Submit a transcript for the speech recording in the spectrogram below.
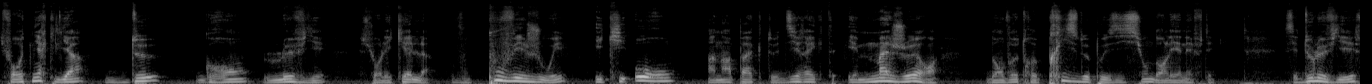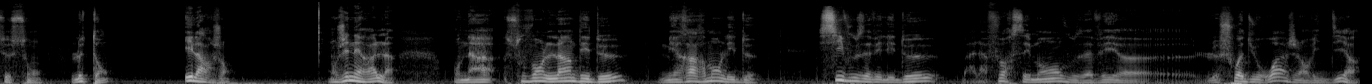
il faut retenir qu'il y a deux grands leviers sur lesquels vous pouvez jouer et qui auront un impact direct et majeur dans votre prise de position dans les NFT. Ces deux leviers, ce sont le temps et l'argent. En général, on a souvent l'un des deux, mais rarement les deux. Si vous avez les deux, bah là forcément, vous avez euh, le choix du roi, j'ai envie de dire,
